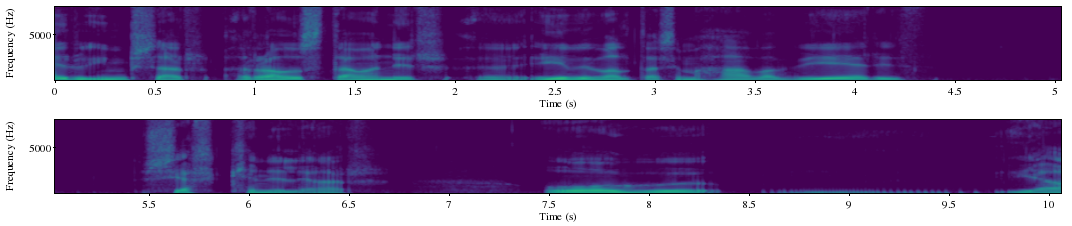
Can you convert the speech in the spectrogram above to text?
eru ymsar ráðstafanir yfirvalda sem hafa verið sérkennilegar og já,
